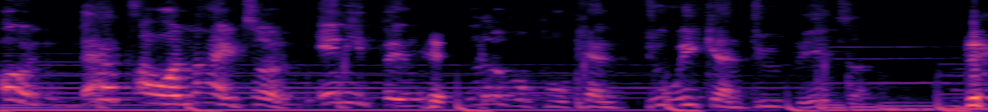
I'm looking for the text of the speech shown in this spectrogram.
Oh, that's our night, sir. Anything Liverpool can do, we can do better.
